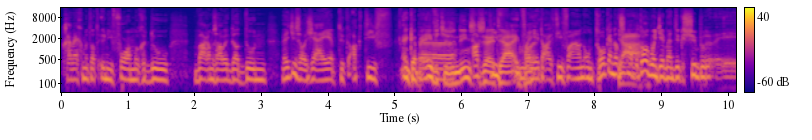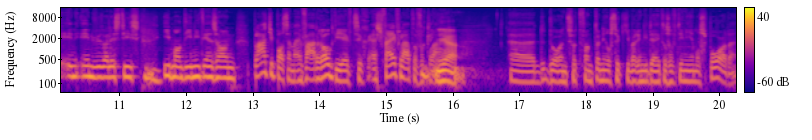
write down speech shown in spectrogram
Ga weg met dat uniforme gedoe. Waarom zou ik dat doen? Weet je, zoals jij hebt natuurlijk actief. Ik heb eventjes in dienst eh, actief, gezeten. Ja, ik vond- je er actief aan ontrok. En dat Ja. snap ik ook, want je bent natuurlijk super in- individualistisch. Hmm. Iemand die niet in zo'n plaatje past. En mijn vader ook, die heeft zich S5 laten verklaren. ja. Eh, door een soort van toneelstukje waarin hij deed alsof hij niet helemaal spoorde.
